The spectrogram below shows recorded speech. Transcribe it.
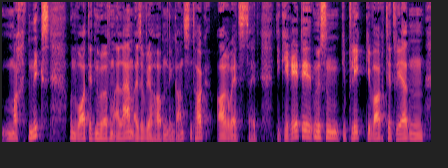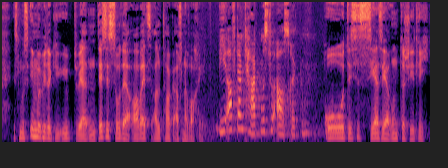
macht nix und wartet nur auf den Alarm. Also wir haben den ganzen Tag Arbeitszeit. Die Geräte müssen gepflegt, gewartet werden. Es muss immer wieder geübt werden. Das ist so der Arbeitsalltag auf einer Wache. Wie oft am Tag musst du ausrücken? Oh, das ist sehr, sehr unterschiedlich.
